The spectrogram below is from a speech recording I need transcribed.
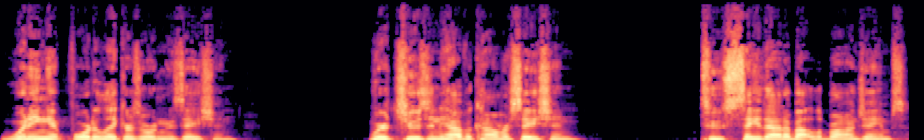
winning it for the Lakers organization, we're choosing to have a conversation to say that about LeBron James?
